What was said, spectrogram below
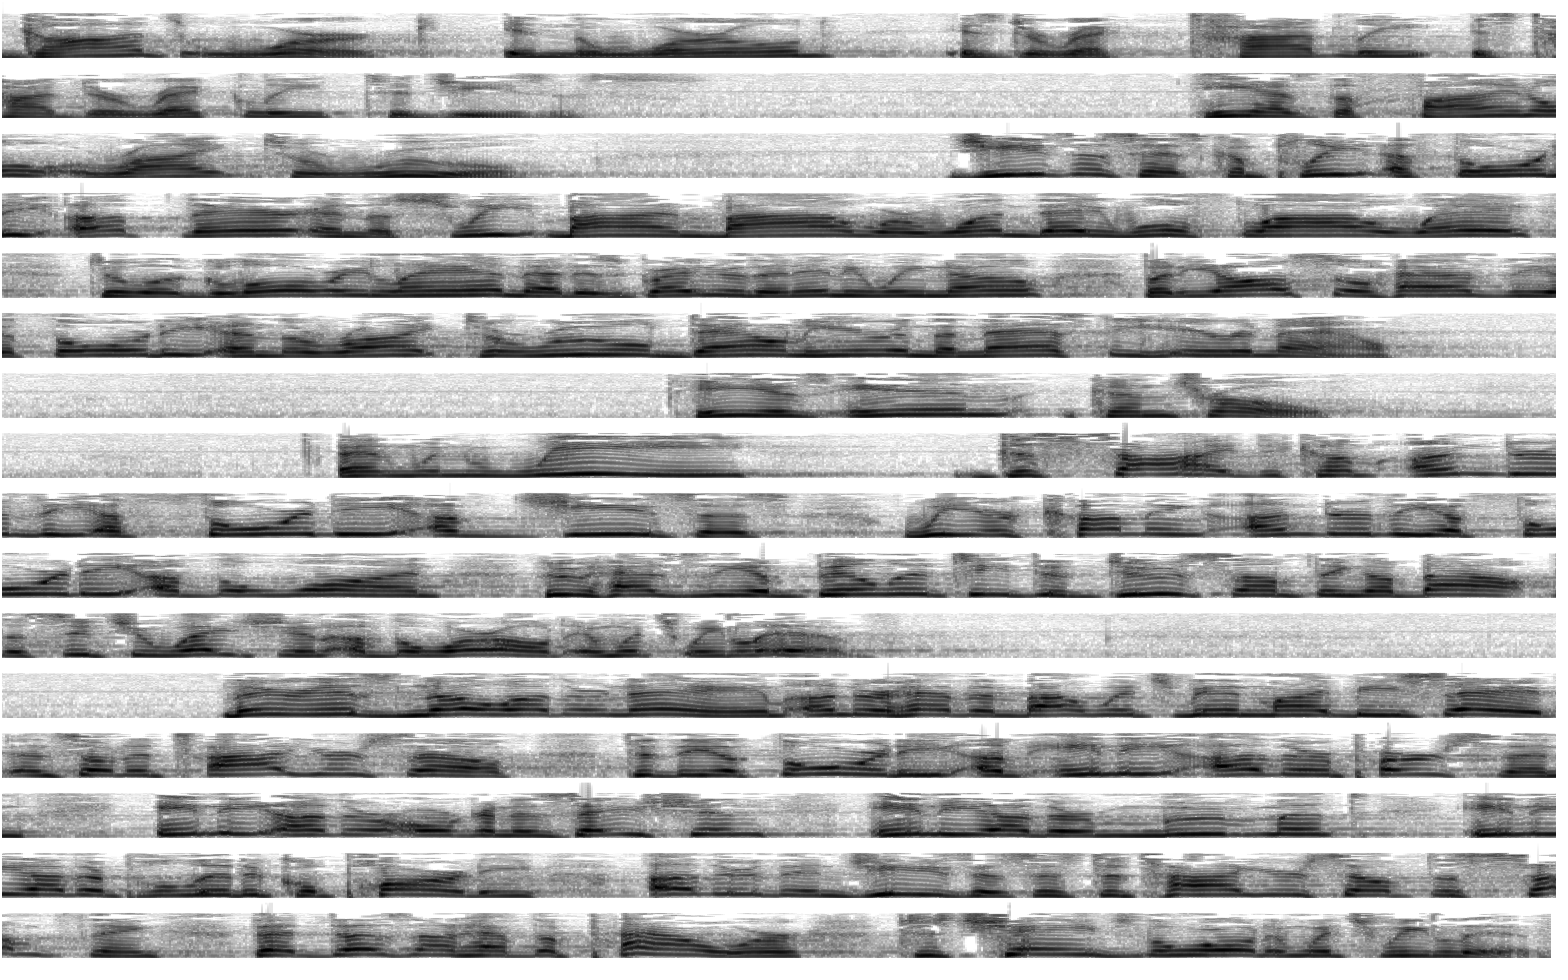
God's work in the world is direct, is tied directly to Jesus. He has the final right to rule. Jesus has complete authority up there in the sweet by and by where one day we'll fly away to a glory land that is greater than any we know, but He also has the authority and the right to rule down here in the nasty here and now. He is in control. And when we decide to come under the authority of Jesus, we are coming under the authority of the one who has the ability to do something about the situation of the world in which we live. There is no other name under heaven by which men might be saved. And so to tie yourself to the authority of any other person, any other organization, any other movement, any other political party other than Jesus is to tie yourself to something that does not have the power to change the world in which we live.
